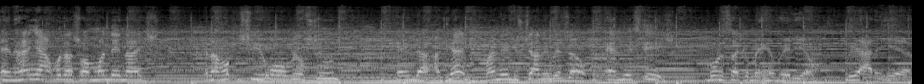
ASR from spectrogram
and hang out with us on Monday nights. And I hope to see you all real soon. And uh, again, my name is Johnny Rizzo, and this is Motorcycle Mayhem Radio. We out of here.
